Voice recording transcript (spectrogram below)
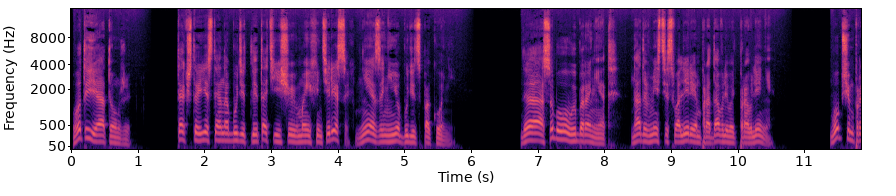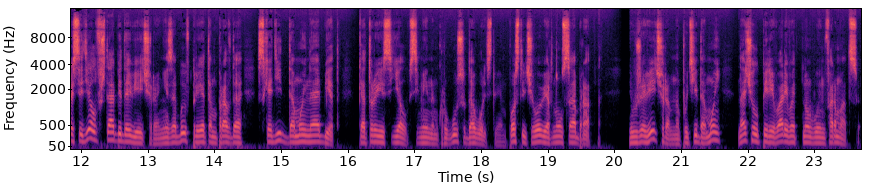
Вот и я о том же. Так что если она будет летать еще и в моих интересах, мне за нее будет спокойней. Да, особого выбора нет. Надо вместе с Валерием продавливать правление. В общем, просидел в штабе до вечера, не забыв при этом, правда, сходить домой на обед, которые съел в семейном кругу с удовольствием, после чего вернулся обратно. И уже вечером, на пути домой, начал переваривать новую информацию.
